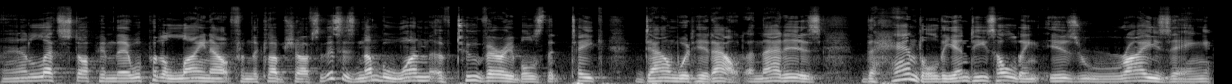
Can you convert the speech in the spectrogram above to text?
And let's stop him there. We'll put a line out from the club shaft. So this is number one of two variables that take downward hit out. And that is the handle the end he's holding is rising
